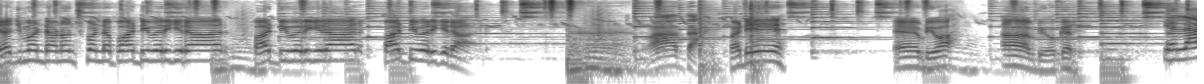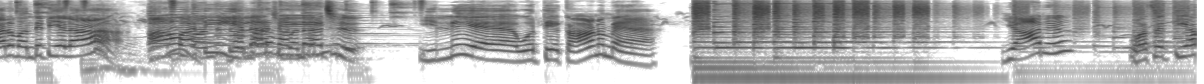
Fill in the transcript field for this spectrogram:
ஜட்ஜ்மெண்ட் அனௌன்ஸ் பண்ண பாட்டி வருகிறார். பாட்டி வருகிறார். பாட்டி வருகிறார். வாத்தா பாட்டி. ஏ, இப்படி வா. ஆ அப்படி உட்காரு எல்லாரும் வந்துட்டியலா? ஆ, பாட்டி, எல்லாரும் வந்தாச்சு. இல்லையே ஒருத்திய காணுமே. யாரு? வசத்தியா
